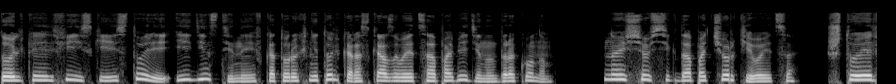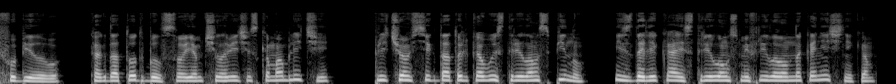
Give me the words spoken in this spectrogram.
Только эльфийские истории единственные, в которых не только рассказывается о победе над драконом, но еще всегда подчеркивается, что эльф убил его, когда тот был в своем человеческом обличии, причем всегда только выстрелом в спину, издалека и стрелом с мифриловым наконечником.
